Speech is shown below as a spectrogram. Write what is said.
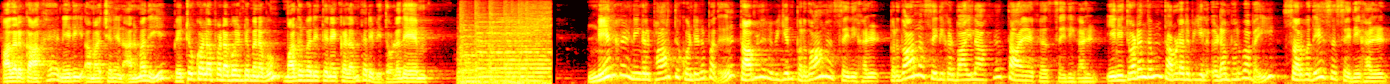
அதற்காக நிதி அமைச்சரின் அனுமதி பெற்றுக்கொள்ளப்பட வேண்டும் எனவும் மதுவரி திணைக்களம் தெரிவித்துள்ளது. நேர்கள் நீங்கள் பார்த்து கொண்டிருப்பது தமிழருவியின் பிரதான செய்திகள். பிரதான செய்திகள் வாயிலாக தாயக செய்திகள். இனி தொடர்ந்தும் தமிழருவியில் இடம்பெறுபவை சர்வதேச செய்திகள்.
